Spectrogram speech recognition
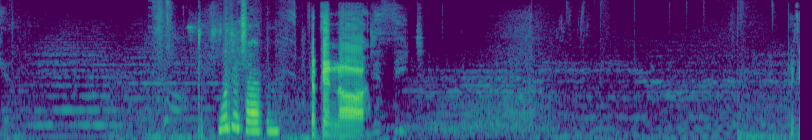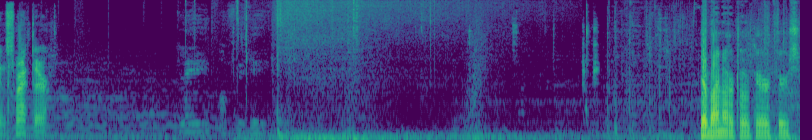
kill. What just happened? Kept getting, uh, Defeat. getting smacked there. Yeah, by Naruto characters.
